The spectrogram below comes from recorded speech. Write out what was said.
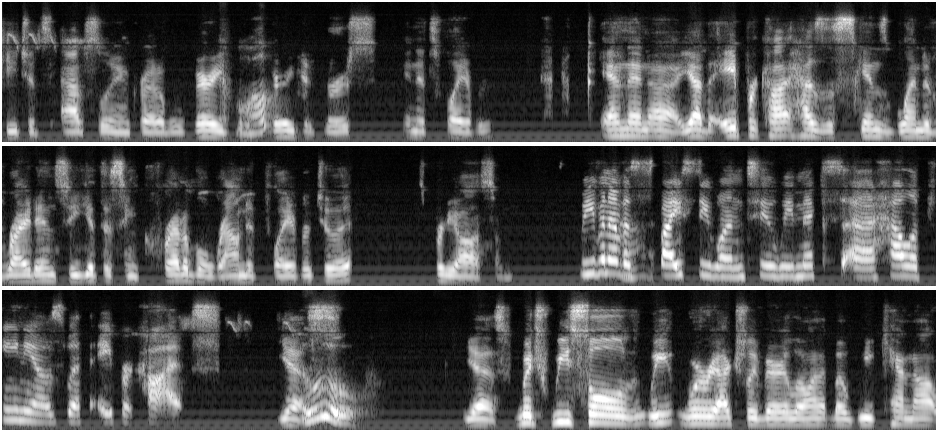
peach. It's absolutely incredible. Very cool. very diverse in its flavor. And then uh, yeah, the apricot has the skins blended right in, so you get this incredible rounded flavor to it. It's pretty awesome. We even have a spicy one too. We mix uh, jalapenos with apricots. Yes. Ooh. Yes, which we sold. We we're actually very low on it, but we cannot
